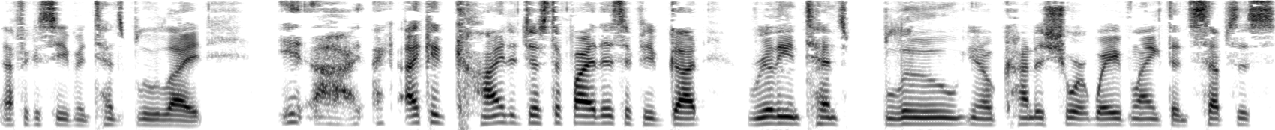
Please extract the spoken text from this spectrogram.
Efficacy of intense blue light. It, uh, I, I could kind of justify this if you've got really intense blue, you know, kind of short wavelength and sepsis,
